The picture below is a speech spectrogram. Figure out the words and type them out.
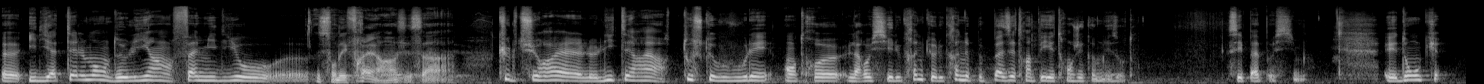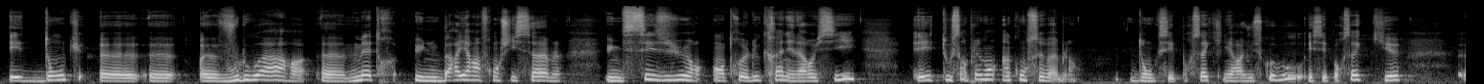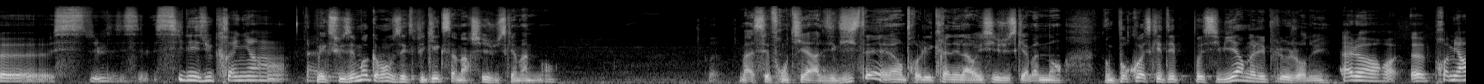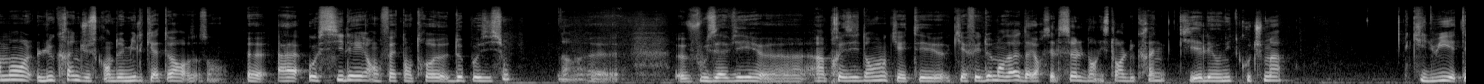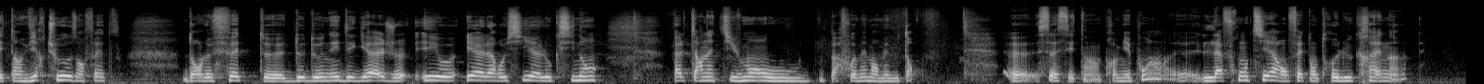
euh, il y a tellement de liens familiaux. Euh, Ils sont des frères, hein, c'est ça. Culturels, littéraires, tout ce que vous voulez entre la Russie et l'Ukraine, que l'Ukraine ne peut pas être un pays étranger comme les autres. C'est pas possible. Et donc, et donc euh, euh, euh, vouloir mettre une barrière infranchissable, une césure entre l'Ukraine et la Russie est tout simplement inconcevable. Donc c'est pour ça qu'il ira jusqu'au bout, et c'est pour ça que si, les Ukrainiens... Mais excusez-moi, comment vous expliquez que ça marchait jusqu'à maintenant? Bah, ces frontières, elles existaient hein, entre l'Ukraine et la Russie jusqu'à maintenant. Donc pourquoi ce qui était possible hier ne l'est plus aujourd'hui? Alors, euh, premièrement, l'Ukraine jusqu'en 2014 euh, a oscillé en fait entre deux positions. Euh, vous aviez un président qui a, été, qui a fait deux mandats, d'ailleurs c'est le seul dans l'histoire de l'Ukraine, qui est Leonid Kouchma, qui lui était un virtuose en fait dans le fait de donner des gages et, et à la Russie et à l'Occident alternativement ou parfois même en même temps. Euh, ça, c'est un premier point. Euh, la frontière, en fait, entre l'Ukraine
